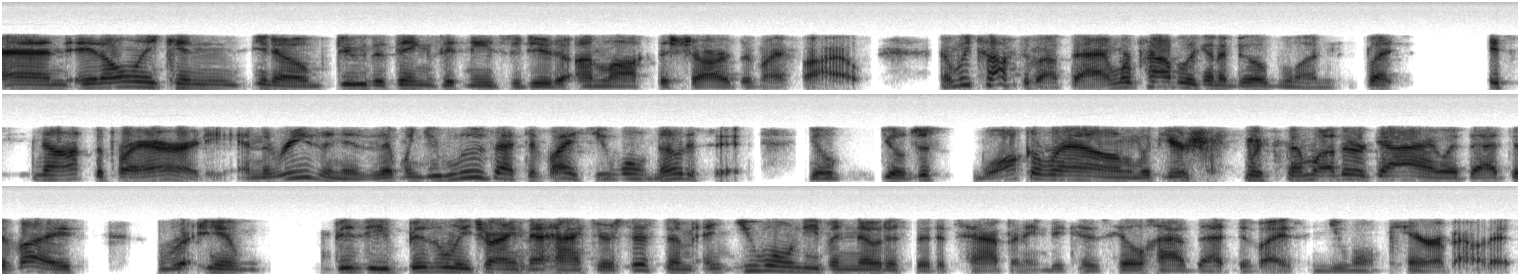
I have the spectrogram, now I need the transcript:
And it only can, you know, do the things it needs to do to unlock the shards of my files. And we talked about that, and we're probably going to build one, but it's not the priority. And the reason is that when you lose that device, you won't notice it. You'll you'll just walk around with your with some other guy with that device, you know, busy busily trying to hack your system, and you won't even notice that it's happening because he'll have that device and you won't care about it.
